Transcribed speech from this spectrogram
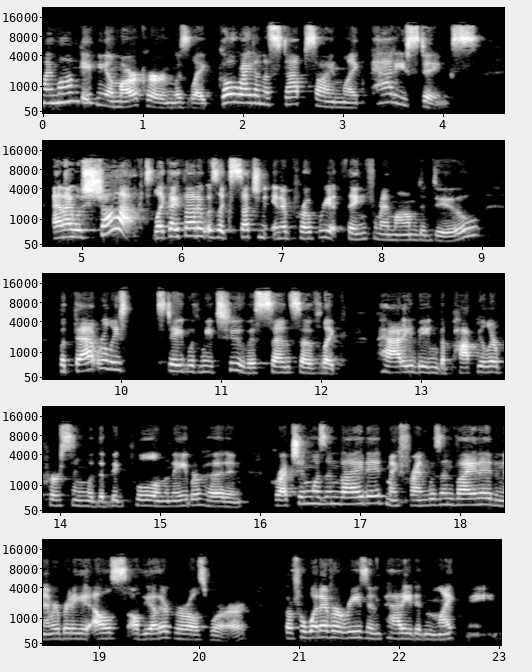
my mom gave me a marker and was like go write on a stop sign like patty stinks and i was shocked like i thought it was like such an inappropriate thing for my mom to do but that really stayed with me too this sense of like Patty being the popular person with the big pool in the neighborhood, and Gretchen was invited, my friend was invited, and everybody else, all the other girls were. But for whatever reason, Patty didn't like me.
